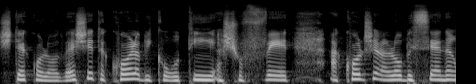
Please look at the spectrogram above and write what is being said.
שתי קולות, ויש את הקול הביקורתי, השופט, הקול של הלא בסדר.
